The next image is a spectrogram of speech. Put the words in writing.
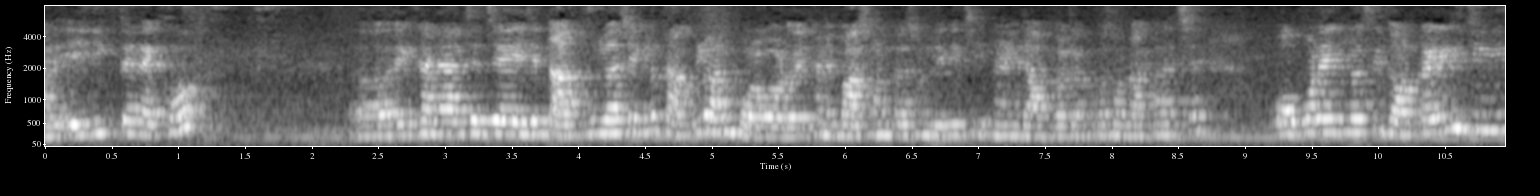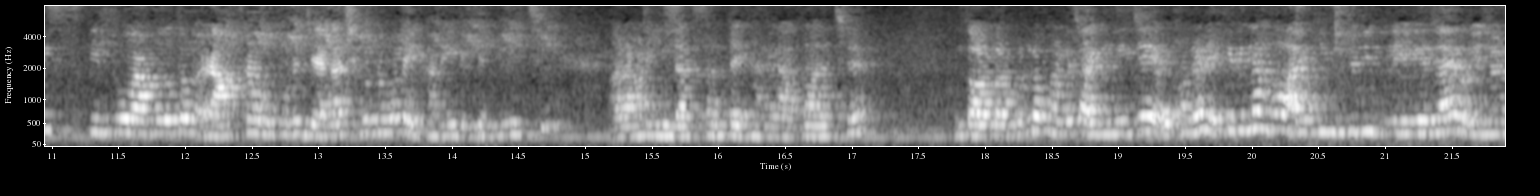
আর এই দিকটা দেখো এখানে আছে যে এই যে তাকগুলো আছে এগুলো তাকগুলো অনেক বড় বড়। এখানে বাসন টাসন রেখেছি এখানে ডাব্বা টাব্বা সব রাখা আছে। ওপরে এগুলো সেই দরকারি জিনিস কিন্তু আপাতত রাখার উপরে জায়গা ছিল না বলে এখানেই রেখে দিয়েছি। আর আমার ইন্ডাকশনটা এখানে রাখা আছে। দরকার পড়লে ওখানে চালিয়ে নিয়ে যে ওখানে রেখে দিলে হয় কিন্তু যদি লেগে যায় ওই জন্য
